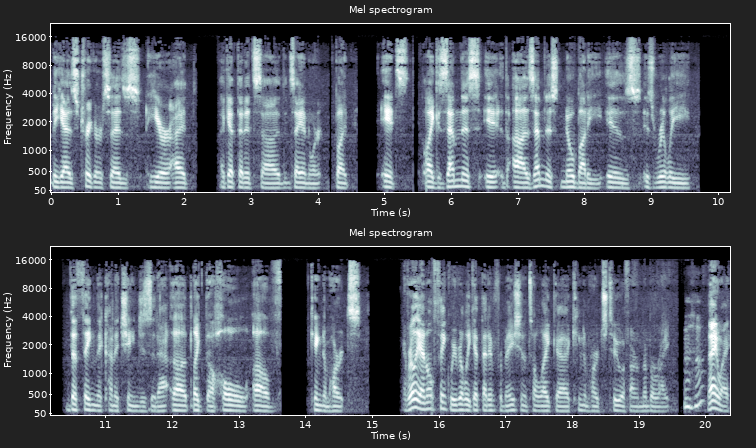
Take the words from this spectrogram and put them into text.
because Trigger says here, I I get that it's uh, Xehanort, but it's like Xemnas. Uh, Xemnas nobody is is really the thing that kind of changes it out, uh, like the whole of Kingdom Hearts. And really, I don't think we really get that information until like uh, Kingdom Hearts 2, if I remember right. Mm-hmm. Anyway,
